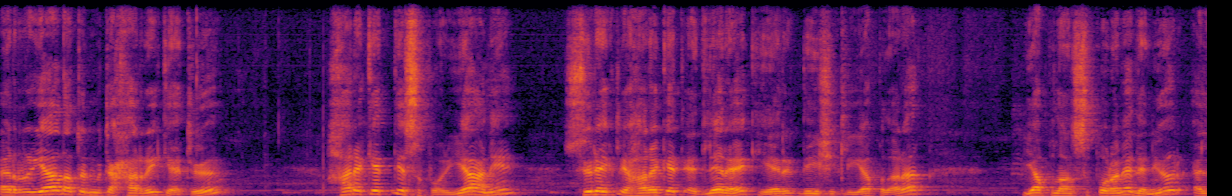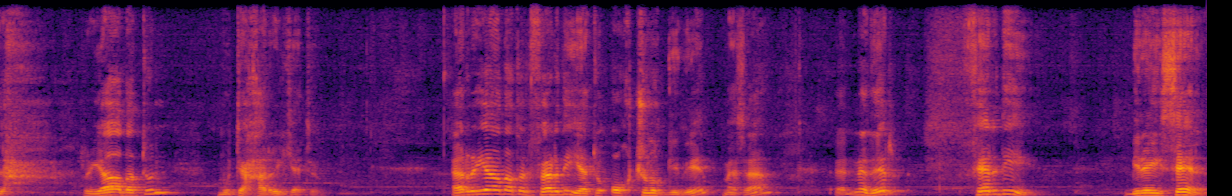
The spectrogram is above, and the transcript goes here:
Er-riyadatul müteharriketü hareketli spor yani sürekli hareket edilerek yer değişikliği yapılarak yapılan spora ne deniyor? El riyadatul müteharriketü. Er-riyadatul ferdiyetu okçuluk gibi mesela e, nedir? Ferdi, bireysel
